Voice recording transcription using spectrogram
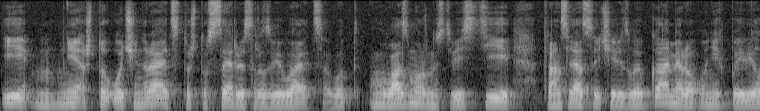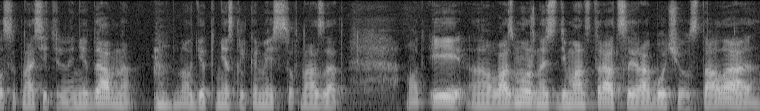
И мне что очень нравится, то что сервис развивается. Вот возможность вести трансляции через веб-камеру у них появилась относительно недавно, ну где-то несколько месяцев назад. Вот. И э, возможность демонстрации рабочего стола,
